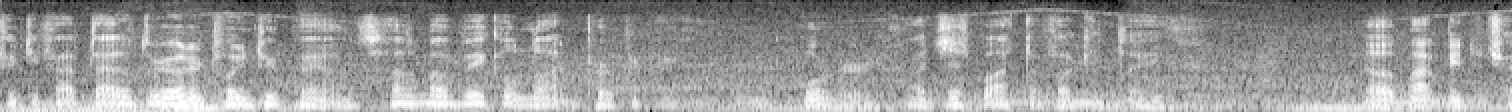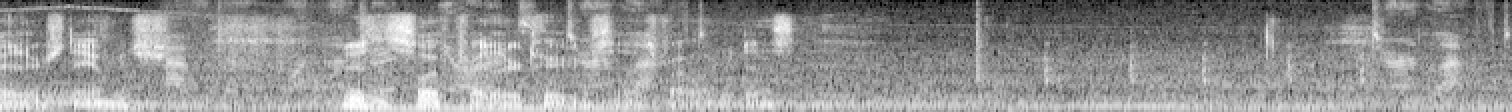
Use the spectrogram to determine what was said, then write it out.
55,322 pounds. How's my vehicle not in perfect order? I just bought the fucking thing. Oh, it might be the trailer's damaged. After There's a Swift trailer too, so that's probably what it is. Turn left.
